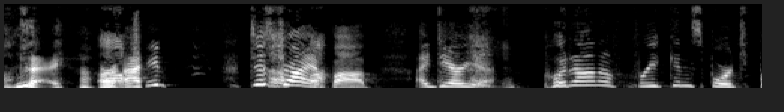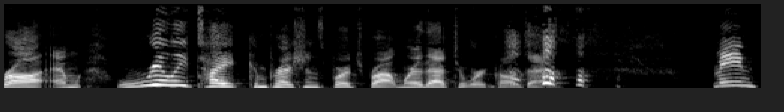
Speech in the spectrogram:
all day. All right. Just try it, Bob. I dare you. Put on a freaking sports bra and really tight compression sports bra and wear that to work all day. I mean,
